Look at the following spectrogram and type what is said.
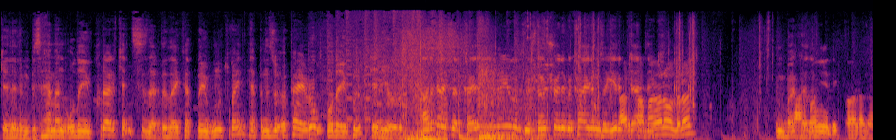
gelelim. Biz hemen odayı kurarken sizler de like atmayı unutmayın. Hepinizi öpüyorum. Odayı kurup geliyoruz. Arkadaşlar kayda girmeyi unutmuştum. Şöyle bir kaydımıza girip Ar kafana ne geldik. oldu lan? Şimdi Karbon bakalım. yedik bu arada.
